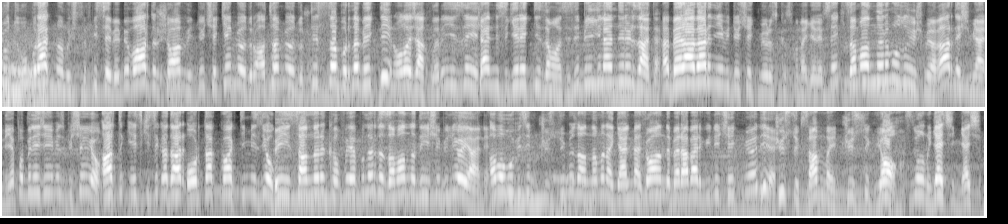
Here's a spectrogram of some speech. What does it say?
YouTube'u bırakmamıştır. Bir sebebi vardır şu an video çekemiyordur, atamıyordur. Siz sabırla bekleyin olacakları izleyin. Kendisi gerektiği zaman sizi bilgilendirir zaten. Ha beraber niye video çekmiyoruz kısmına gelirsek zamanlarımız uyuşmuyor kardeşim yani yapabileceğimiz bir şey yok. Artık eskisi kadar ortak vaktimiz yok ve insanların kafa yapıları da zamanla değişebiliyor yani. Ama bu bizim küstüğümüz anlamına gelmez. Şu anda beraber video çekmiyor diye küstük sanmayın küstük yok. Siz onu geçin geçin.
